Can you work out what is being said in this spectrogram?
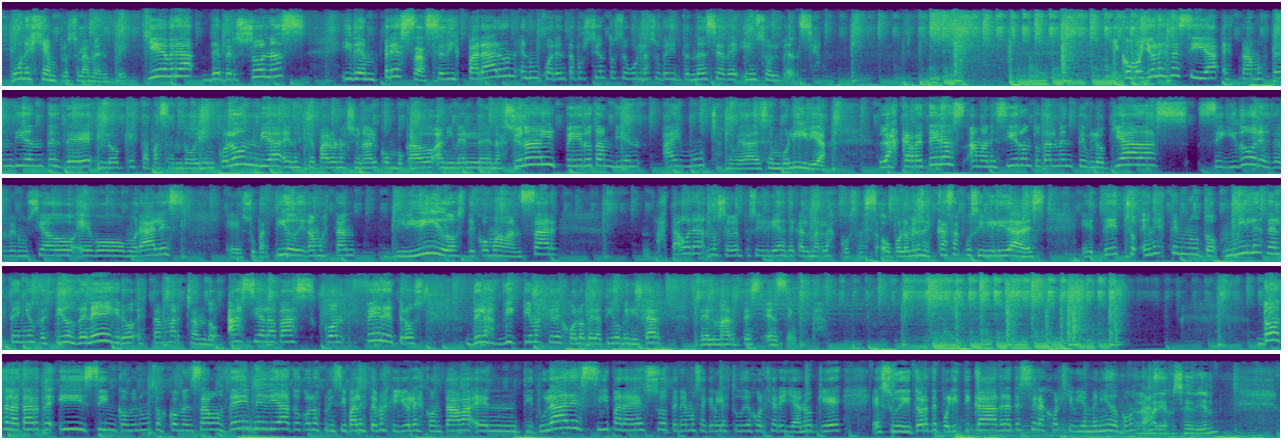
Un ejemplo solamente. Quiebra de personas y de empresas se dispararon en un 40% según la Superintendencia de Insolvencia. Y como yo les decía, estamos pendientes de lo que está pasando hoy en Colombia, en este paro nacional convocado a nivel nacional, pero también hay muchas novedades en Bolivia. Las carreteras amanecieron totalmente bloqueadas. Seguidores del renunciado Evo Morales, eh, su partido, digamos, están divididos de cómo avanzar. Hasta ahora no se ven posibilidades de calmar las cosas, o por lo menos escasas posibilidades. Eh, de hecho, en este minuto, miles de alteños vestidos de negro están marchando hacia La Paz con féretros de las víctimas que dejó el operativo militar del martes en Sencata. Dos de la tarde y cinco minutos. Comenzamos de inmediato con los principales temas que yo les contaba en titulares. Y para eso tenemos aquí en el estudio Jorge Arellano, que es su editor de política de la tercera. Jorge, bienvenido. ¿Cómo Hola, estás? María José, bien.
